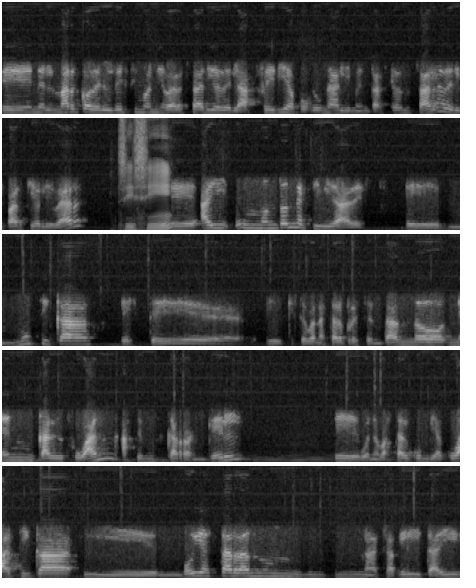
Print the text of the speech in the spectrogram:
en el marco del décimo aniversario de la Feria por una Alimentación Sana del Parque Oliver, sí, sí. Eh, hay un montón de actividades eh, música este, eh, que se van a estar presentando. Nen Calfuán hace música ranquel. Eh, bueno, va a estar cumbia acuática y voy a estar dando una charlita ahí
